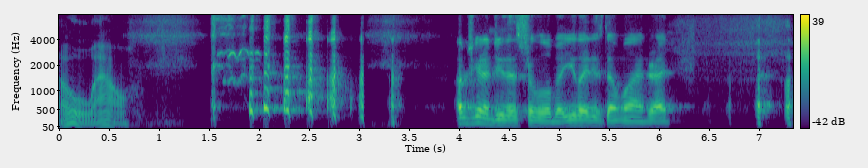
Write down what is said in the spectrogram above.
Oh wow. I'm just gonna do this for a little bit. You ladies don't mind, right?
